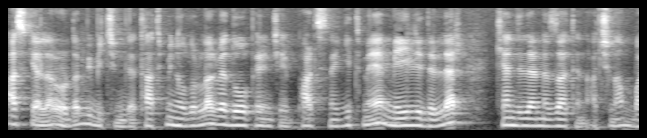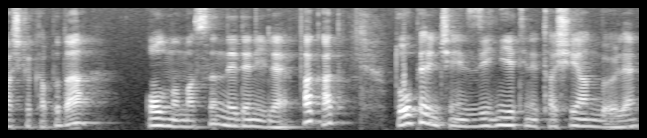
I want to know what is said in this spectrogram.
askerler orada bir biçimde tatmin olurlar ve Doğu Perinçek'in partisine gitmeye meyillidirler. Kendilerine zaten açılan başka kapı da olmaması nedeniyle. Fakat Doğu Perinçek'in zihniyetini taşıyan böyle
